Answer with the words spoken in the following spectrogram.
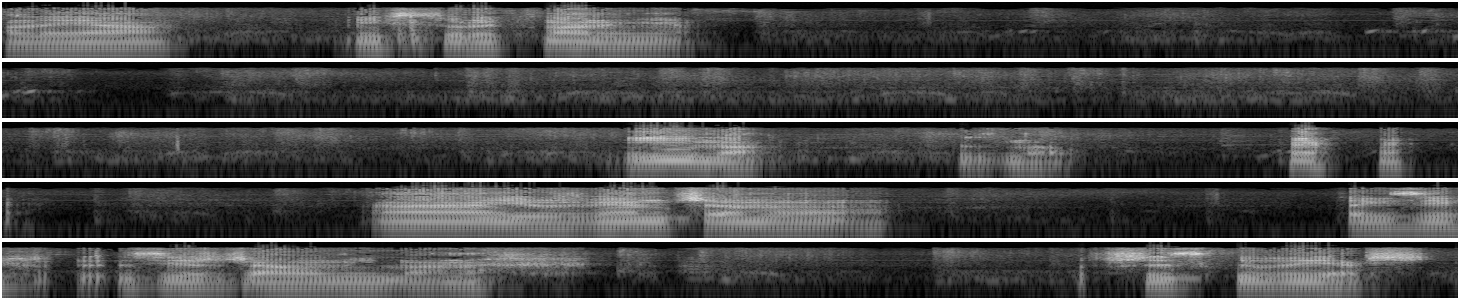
ale ja miksturek many nie. I ma. Znowu. A, już wiem czemu tak zje- zjeżdżało mi manę. To wszystko wyjaśni.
